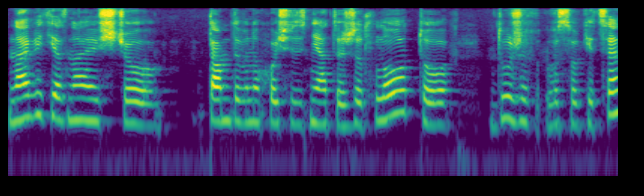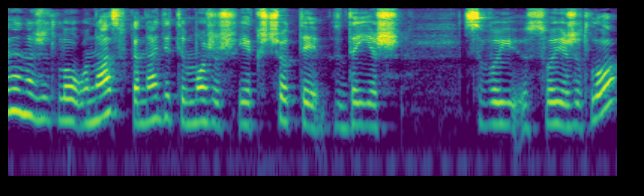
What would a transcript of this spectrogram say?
Навіть я знаю, що там, де вони хочуть зняти житло, то дуже високі ціни на житло. У нас в Канаді ти можеш, якщо ти здаєш своє, своє житло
